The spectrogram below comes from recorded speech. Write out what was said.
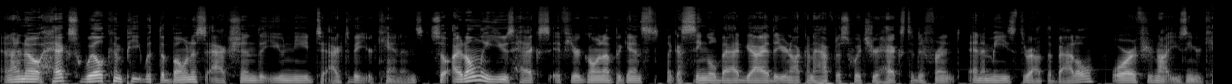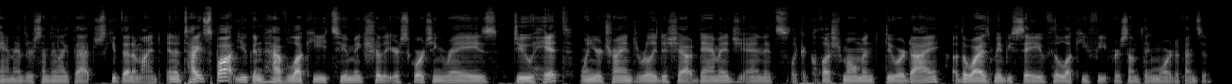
And I know Hex will compete with the bonus action that you need to activate your cannons, so I'd only use Hex if you're going up against like a single bad guy that you're not going to have to switch your Hex to different enemies throughout the battle, or if you're not using your cannons or something like that, just keep that in mind. In a tight spot, you can have Lucky to make sure that your Scorching Rays do hit when you're trying to really dish out damage and it's like a clutch moment, do or die. Otherwise, maybe save the Lucky feat for something more defensive.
